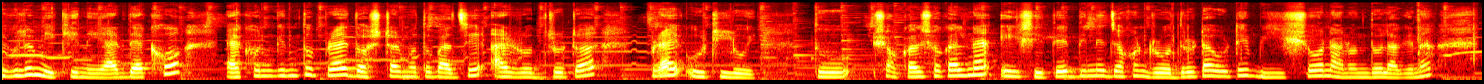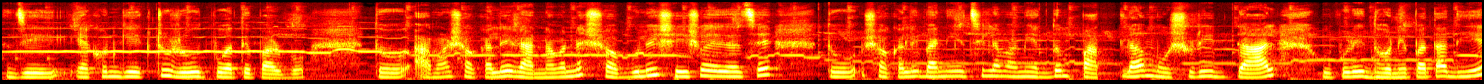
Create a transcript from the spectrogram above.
এগুলো মেখে নিই। আর দেখো, এখন কিন্তু প্রায় দশটার মতো বাজে আর রৌদ্রটা প্রায় উঠলই। তো সকাল সকাল না এই শীতের দিনে যখন রৌদ্রটা ওঠে ভীষণ আনন্দ লাগে না যে এখন গিয়ে একটু রোদ পোয়াতে পারব। তো আমার সকালে রান্নাবান্না সবগুলোই শেষ হয়ে গেছে। তো সকালে বানিয়েছিলাম আমি একদম পাতলা মসুরির ডাল, উপরে ধনে পাতা দিয়ে।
